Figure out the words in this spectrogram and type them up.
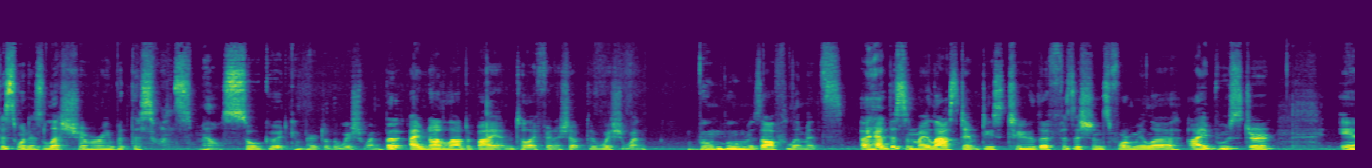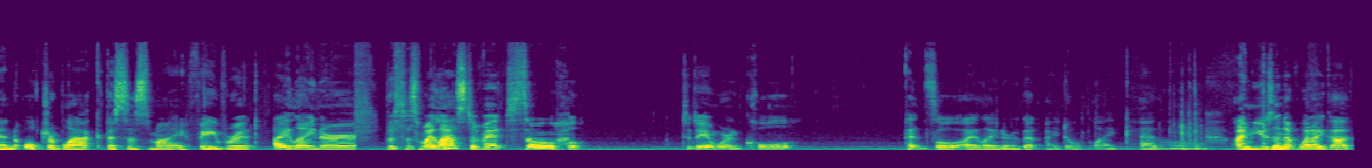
This one is less shimmery, but this one smells so good compared to the Wish one. But I'm not allowed to buy it until I finish up the Wish one. Bum Bum is off limits. I had this in my last empties too, the Physicians Formula Eye Booster in Ultra Black. This is my favorite eyeliner. This is my last of it, so today I'm wearing Kohl pencil eyeliner that I don't like at all. I'm using up what I got.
